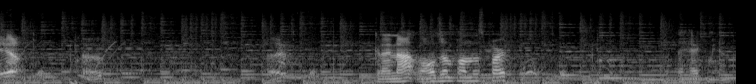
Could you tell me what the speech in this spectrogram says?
Yeah. Can I not wall jump on this part? What the heck, man?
